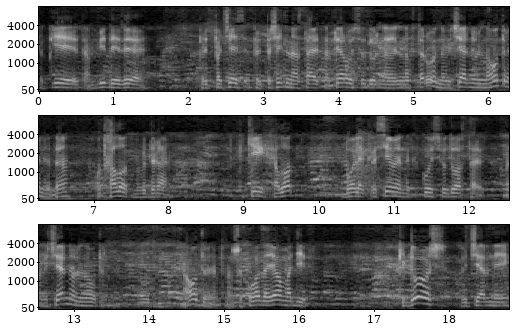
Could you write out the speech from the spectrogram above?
какие там виды еды предпочтительно оставить на первую сюду или на, на вторую, на вечернюю или на утреннюю, да? Вот холод мы выбираем. Какие холод более красивые, на какую сюду оставить? На вечернюю или на утреннюю? На утреннюю, потому что кого даем адив. Кидуш вечерний,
